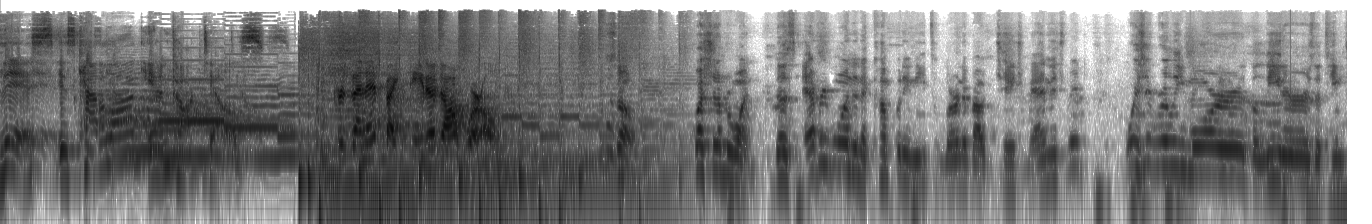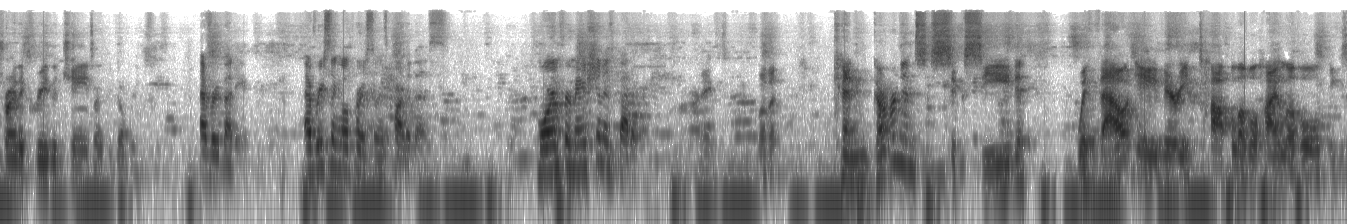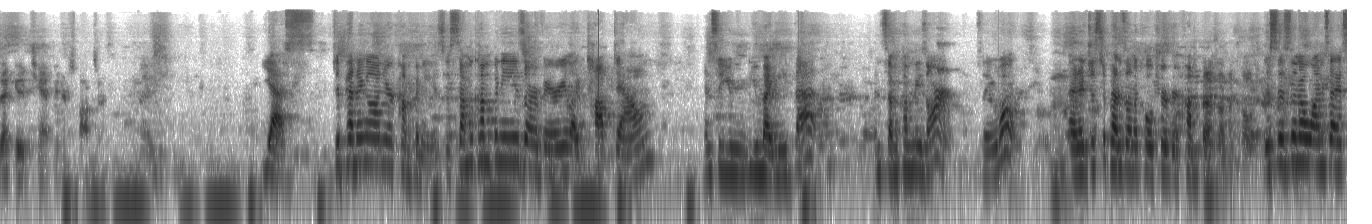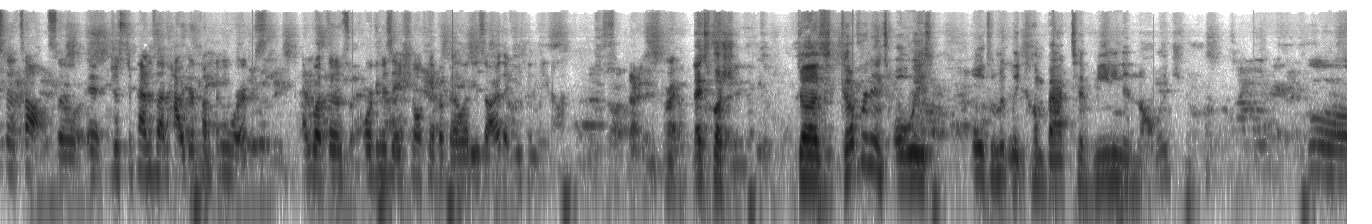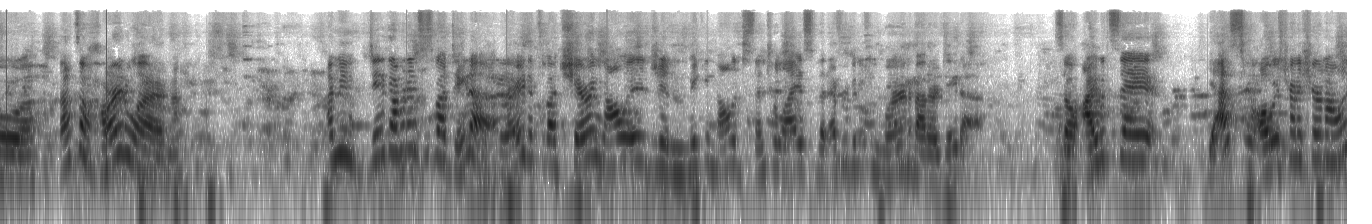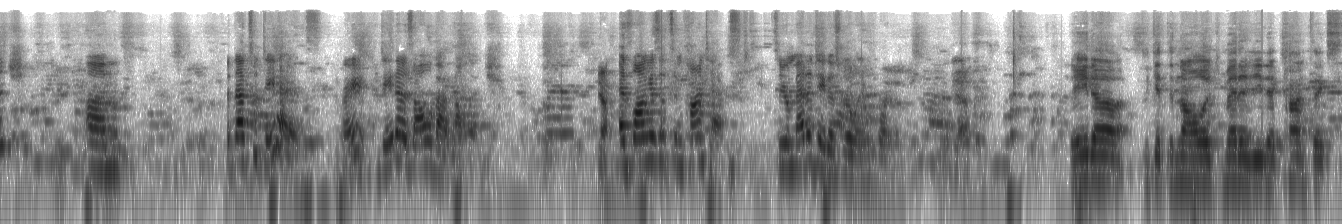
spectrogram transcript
This is Catalog and Cocktails. Presented by Data.World. So, question number one Does everyone in a company need to learn about change management? Or is it really more the leaders, the team trying to create the change, like the governance? Everybody. Every single person is part of this. More information is better. All right. Love it. Can governance succeed without a very top level, high level executive champion or sponsor? Yes, depending on your company. So some companies are very like top down, and so you you might need that, and some companies aren't, so you won't. Hmm. And it just depends on the culture of your company. Depends on the culture. This isn't a one size fits all. So it just depends on how your company works and what those organizational capabilities are that you can lean on. Nice. All right. Next question Does governance always ultimately come back to meaning and knowledge? Ooh, that's a hard one. I mean, data governance is about data, right? It's about sharing knowledge and making knowledge centralized so that everybody can learn about our data. So I would say, yes, we're always trying to share knowledge. Um, but that's what data is, right? Data is all about knowledge. Yeah. As long as it's in context. So your metadata is really important. Yeah. Data to get the knowledge, metadata, context,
